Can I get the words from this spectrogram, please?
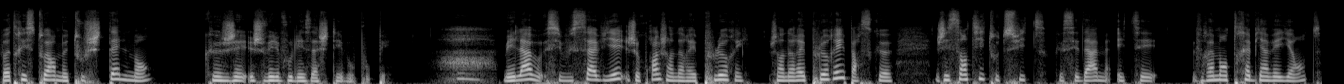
votre histoire me touche tellement que je vais vous les acheter vos poupées. mais là, si vous saviez, je crois que j'en aurais pleuré. J'en aurais pleuré parce que j'ai senti tout de suite que ces dames étaient vraiment très bienveillantes,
